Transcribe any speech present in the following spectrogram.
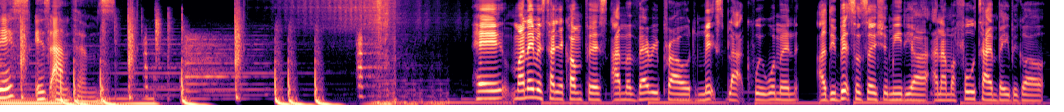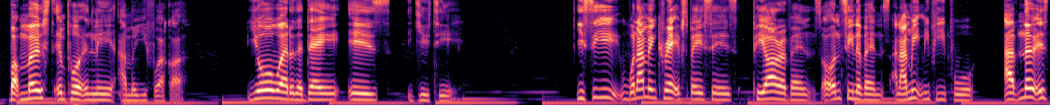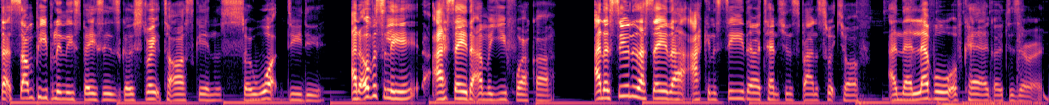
This is Anthems. Hey, my name is Tanya Compas. I'm a very proud mixed black queer woman. I do bits on social media and I'm a full time baby girl. But most importantly, I'm a youth worker. Your word of the day is duty. You see, when I'm in creative spaces, PR events, or unseen events, and I meet new people, I've noticed that some people in these spaces go straight to asking, So what do you do? And obviously, I say that I'm a youth worker. And as soon as I say that, I can see their attention span switch off and their level of care go to zero.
